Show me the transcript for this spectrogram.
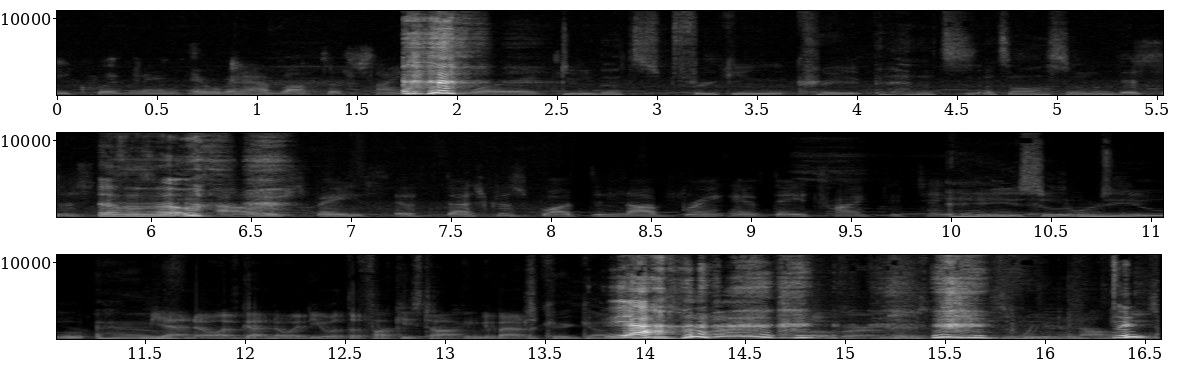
equipment, and we're gonna have lots of science words. Dude, that's freaking crazy. That's that's awesome. This is That's from awesome. outer space. If Deska Squad did not bring, if they tried to take it, Hey, so do you have? Yeah, no, I've got no idea what the fuck he's talking about. Okay, got Yeah. Over. There's weird anomalies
